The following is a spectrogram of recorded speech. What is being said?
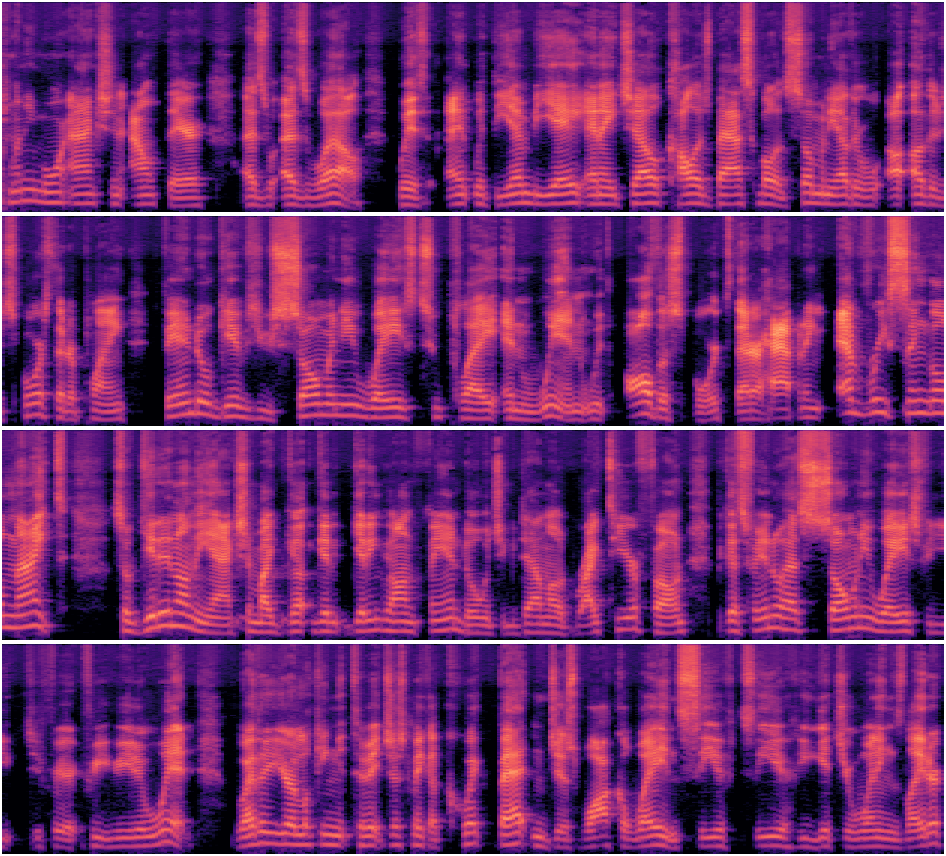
plenty more action out there as as well with with the NBA, NHL, college basketball, and so many other uh, other sports that are playing. FanDuel gives you so many ways to play and win with all the sports that are happening every single night. So get in on the action by get, getting on FanDuel, which you can download right to your phone because FanDuel has so many ways for you for, for you to win. Whether you're looking to just make a quick bet and just walk away and see if see if you get your winnings later,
